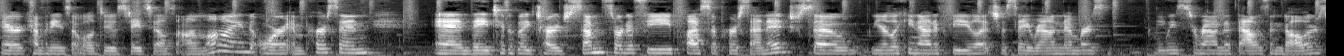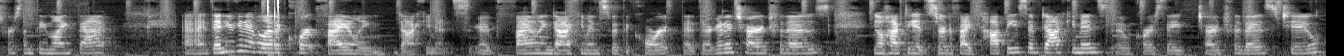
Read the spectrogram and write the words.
There are companies that will do estate sales online or in person and they typically charge some sort of fee plus a percentage. So you're looking at a fee, let's just say round numbers, at least around a $1,000 for something like that. Uh, then you're gonna have a lot of court filing documents, uh, filing documents with the court that they're gonna charge for those. You'll have to get certified copies of documents, and of course they charge for those too.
